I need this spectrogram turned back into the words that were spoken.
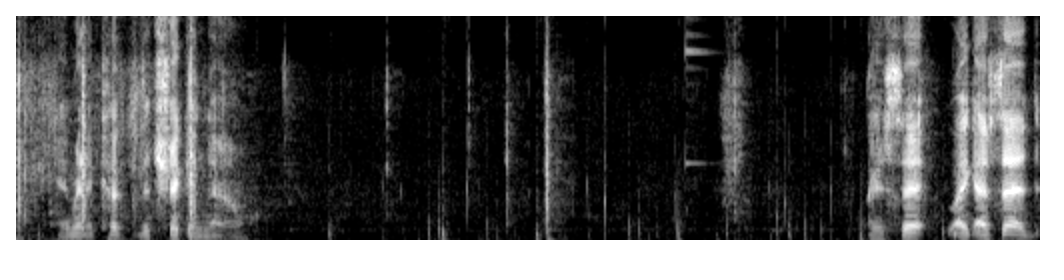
Okay, I'm gonna cook the chicken now. I said, like I've said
